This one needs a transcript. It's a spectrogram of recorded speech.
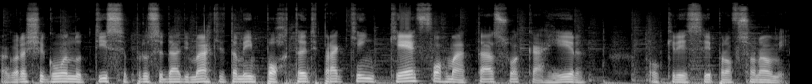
Agora chegou uma notícia para o Cidade Marketing também importante para quem quer formatar sua carreira ou crescer profissionalmente.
